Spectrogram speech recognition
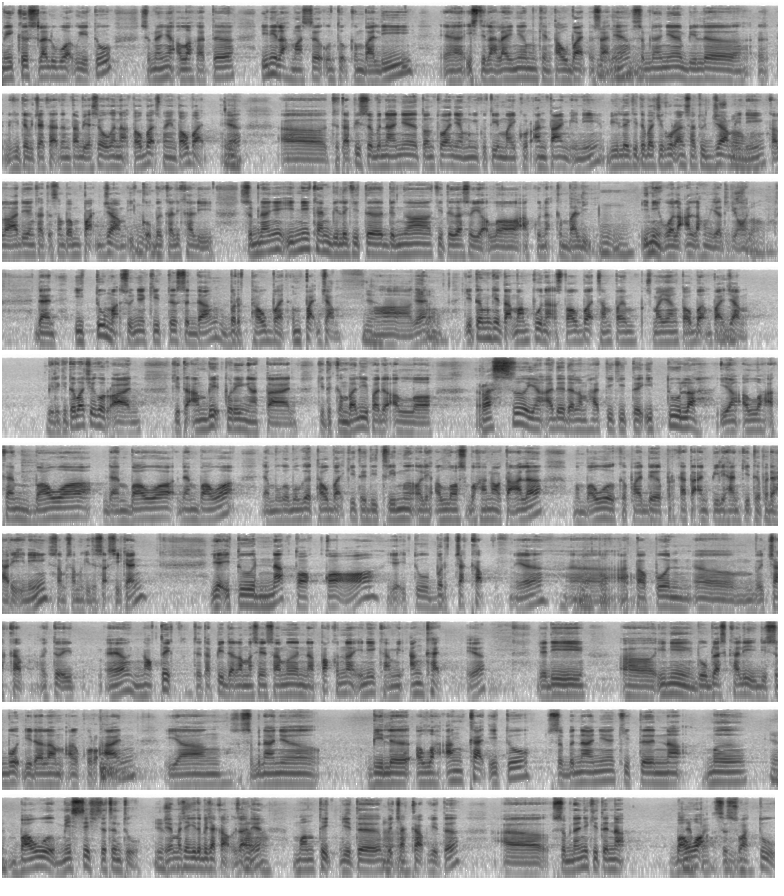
mereka selalu buat begitu sebenarnya Allah kata inilah masa untuk kembali ya istilah lainnya mungkin taubat ustaz ya hmm. sebenarnya bila eh, kita bercakap tentang biasa orang nak taubat semayang taubat ya hmm. uh, tetapi sebenarnya tuan-tuan yang mengikuti my Quran time ini bila kita baca Quran satu jam oh. ini kalau ada yang kata sampai empat jam ikut hmm. berkali-kali sebenarnya sebenarnya ini kan bila kita dengar kita rasa ya Allah aku nak kembali mm-hmm. ini wala allahum yarjiun dan itu maksudnya kita sedang bertaubat 4 jam. Ya. Ha kan. So. Kita mungkin tak mampu nak taubat sampai semayang taubat 4 hmm. jam. Bila kita baca Quran, kita ambil peringatan, kita kembali pada Allah, rasa yang ada dalam hati kita itulah yang Allah akan bawa dan bawa dan bawa dan moga-moga taubat kita diterima oleh Allah Subhanahu Wa Taala membawa kepada perkataan pilihan kita pada hari ini. Sama-sama kita saksikan iaitu nataqa iaitu bercakap ya uh, ataupun uh, bercakap. Itu ya natik tetapi dalam masa yang sama nataqna ini kami angkat ya. Jadi uh, ini 12 kali disebut di dalam al-Quran yang sebenarnya bila Allah angkat itu sebenarnya kita nak membawa ya. mesej tertentu. Yes. ya macam kita bercakap ustaz ya. Mantik kita bercakap kita uh, sebenarnya kita nak bawa ya, sesuatu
